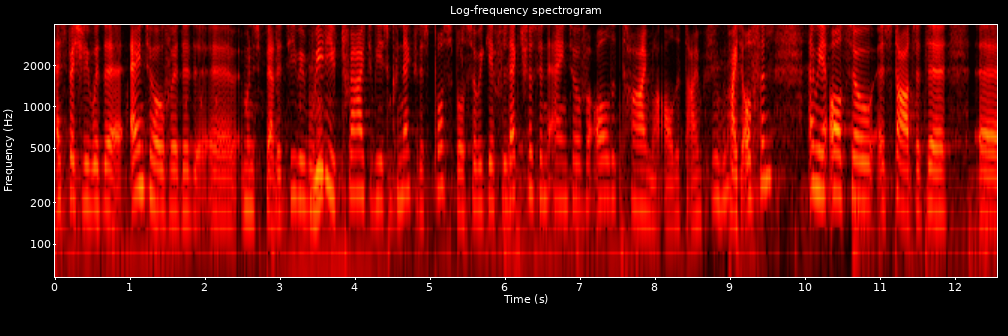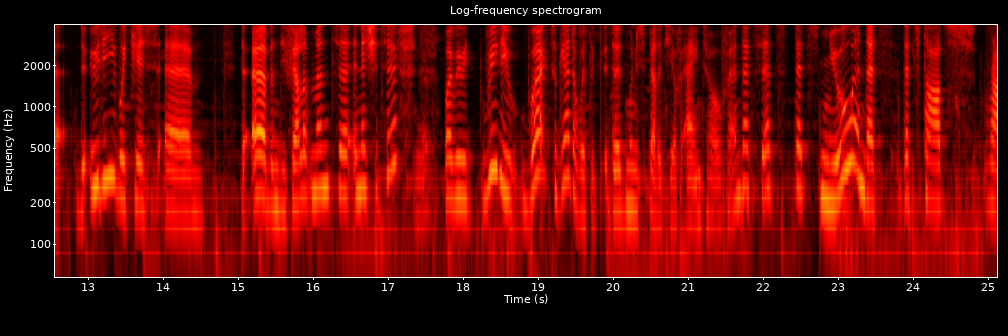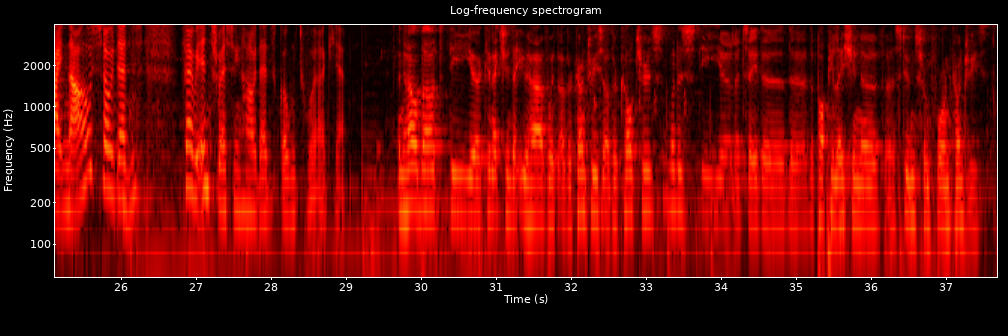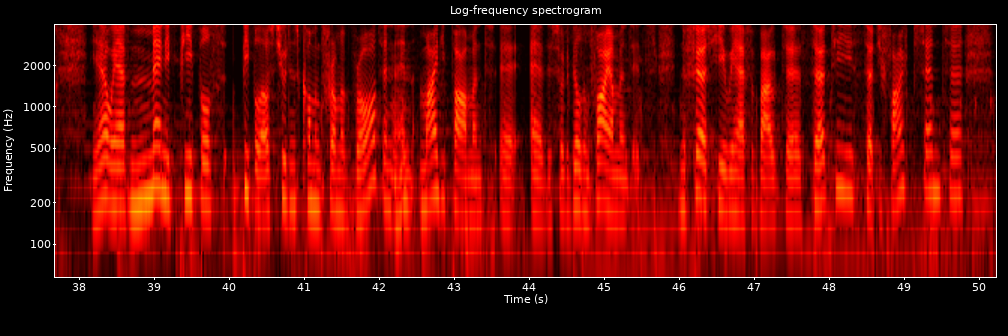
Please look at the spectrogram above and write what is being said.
especially with the Eindhoven, the, the uh, municipality, we mm-hmm. really try to be as connected as possible. So we give lectures in Eindhoven all the time, all the time, mm-hmm. quite often, and we also uh, started the uh, the UDI, which is. Um, the Urban Development uh, Initiative, yes. where we really work together with the, the, municipality of Eindhoven, and that's that's that's new, and that's that starts right now. So that's mm-hmm. very interesting how that's going to work. Yeah. And how about the uh, connection that you have with other countries, other cultures? What is the, uh, let's say, the, the, the population of uh, students from foreign countries? Yeah, we have many people's, people, our students coming from abroad. And, mm-hmm. and my department, uh, uh, the, so the built environment, it's in the first year we have about uh, 30, 35%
